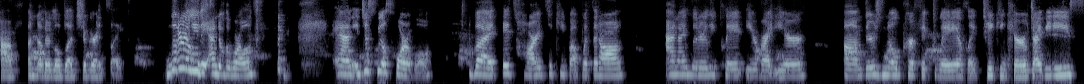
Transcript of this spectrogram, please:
have another low blood sugar. It's like literally the end of the world. and it just feels horrible. But it's hard to keep up with it all. And I literally play it ear by ear. Um, there's no perfect way of like taking care of diabetes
